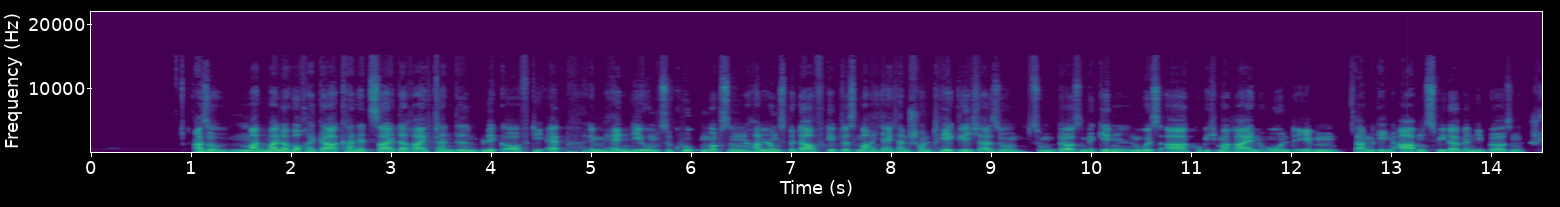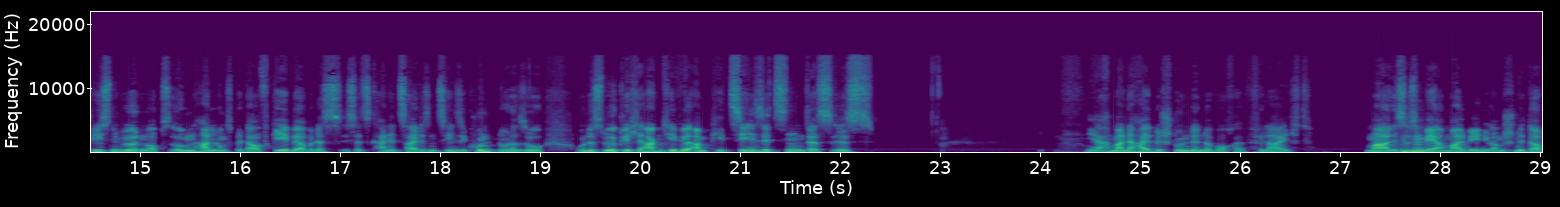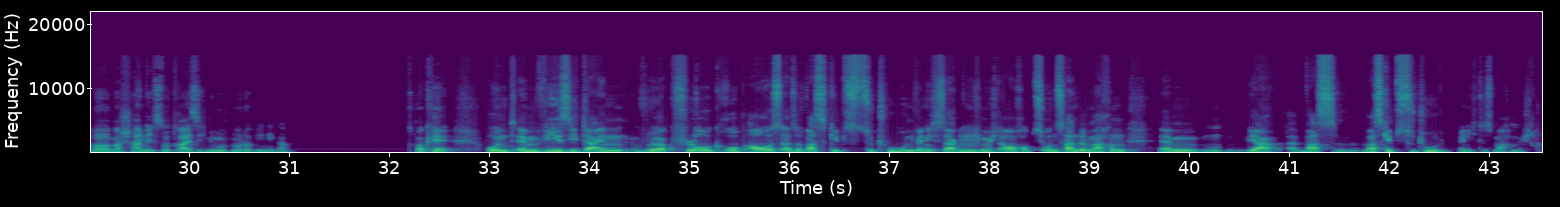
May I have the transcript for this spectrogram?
Also manchmal eine Woche gar keine Zeit. Da reicht dann der Blick auf die App im Handy, um zu gucken, ob es einen Handlungsbedarf gibt. Das mache ich eigentlich dann schon täglich. Also zum Börsenbeginn in den USA gucke ich mal rein und eben dann gegen abends wieder, wenn die Börsen schließen würden, ob es irgendeinen Handlungsbedarf gäbe. Aber das ist jetzt keine Zeit, das sind zehn Sekunden oder so. Und das wirkliche mhm. aktive am PC sitzen, das ist ja mal eine halbe Stunde in der Woche vielleicht. Mal ist mhm. es mehr, mal weniger. Im Schnitt aber wahrscheinlich so 30 Minuten oder weniger. Okay. Und ähm, wie sieht dein Workflow grob aus? Also was gibt es zu tun, wenn ich sage, mhm. ich möchte auch Optionshandel machen? Ähm, ja, was, was gibt es zu tun, wenn ich das machen möchte?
